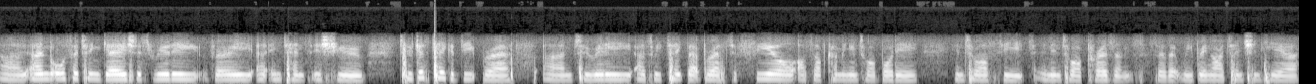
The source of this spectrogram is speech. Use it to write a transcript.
uh, and also to engage this really very uh, intense issue, to just take a deep breath and to really, as we take that breath, to feel ourselves coming into our body into our seat and into our presence so that we bring our attention here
